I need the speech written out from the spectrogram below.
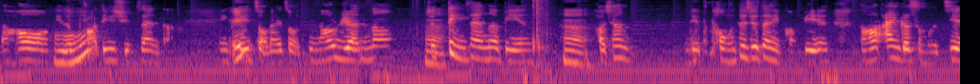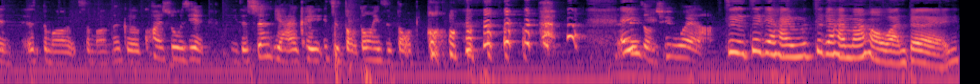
然后你的 partition 在哪，哦、你可以走来走去，然后人呢就定在那边，嗯，好像。你的同事就在你旁边，然后按个什么键，呃，什么什么那个快速键，你的身体还可以一直抖动，一直抖动，哎，一种趣味啊！这个这个还这个还蛮好玩的哎，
